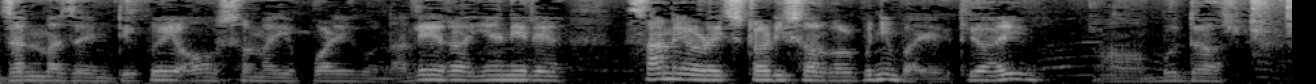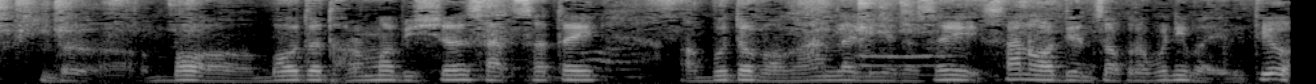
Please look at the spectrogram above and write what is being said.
जन्म जयन्तीकै अवसरमा यो परेको हुनाले र यहाँनिर सानो एउटा स्टडी सर्कल पनि भएको थियो है। बुद्ध बौद्ध धर्म विषय साथसाथै बुद्ध भगवान्लाई लिएर चाहिँ सानो अध्ययन चक्र पनि भएको थियो।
